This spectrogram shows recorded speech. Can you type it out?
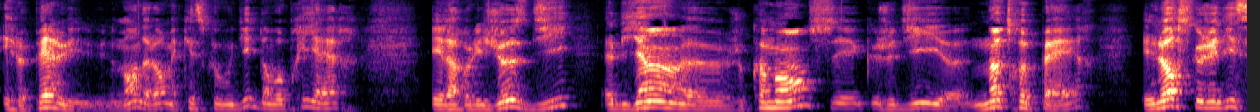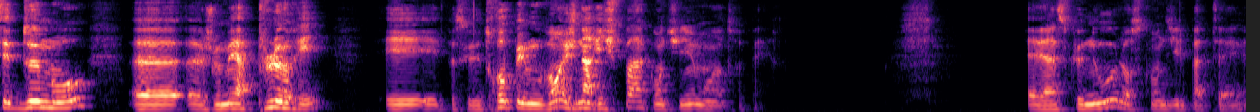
Et le père lui, demande alors Mais qu'est-ce que vous dites dans vos prières? Et la religieuse dit eh bien, euh, je commence et que je dis euh, Notre Père. Et lorsque j'ai dit ces deux mots, euh, je me mets à pleurer et, parce que c'est trop émouvant et je n'arrive pas à continuer mon Notre Père. Et est-ce que nous, lorsqu'on dit le Pater,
